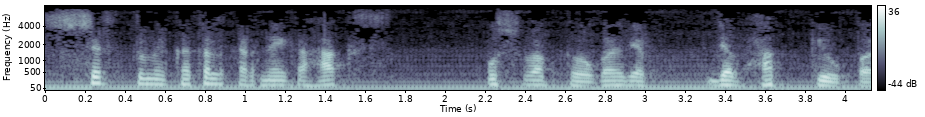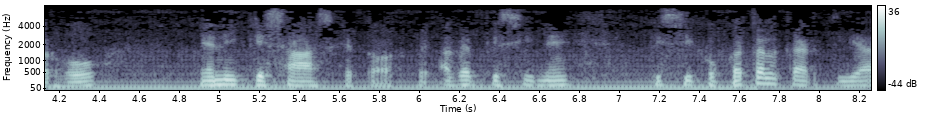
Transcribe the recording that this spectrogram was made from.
صرف تمہیں قتل کرنے کا حق اس وقت ہوگا جب جب حق کے اوپر ہو یعنی کساس کے طور پہ۔ اگر کسی نے کسی کو قتل کر دیا،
